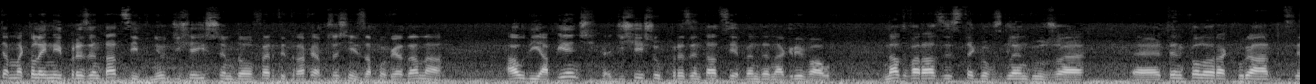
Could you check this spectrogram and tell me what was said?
witam na kolejnej prezentacji. W dniu dzisiejszym do oferty trafia wcześniej zapowiadana Audi A5. Dzisiejszą prezentację będę nagrywał na dwa razy z tego względu, że e, ten kolor akurat e,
